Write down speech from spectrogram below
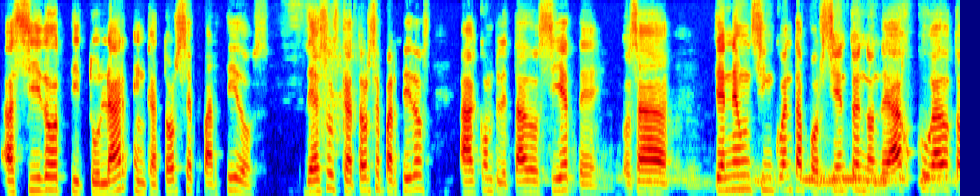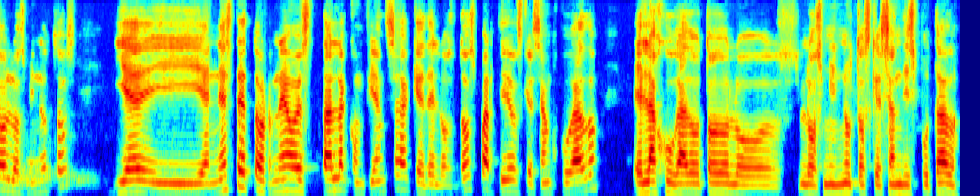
ha sido titular en 14 partidos. de esos 14 partidos ha completado 7. O sea, tiene un 50% en donde ha jugado todos los minutos y, en este torneo está la confianza que de los dos partidos que se han jugado, él ha jugado todos los, minutos que se han disputado.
